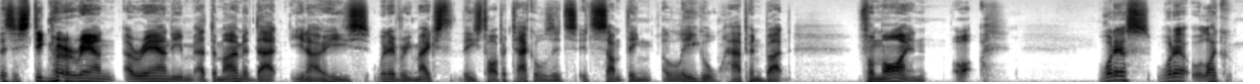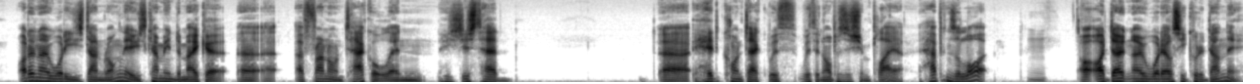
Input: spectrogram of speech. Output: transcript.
there's a stigma around around him at the moment that you know he's whenever he makes these type of tackles, it's it's something illegal happened. But for mine, oh, what else? What else, like? I don't know what he's done wrong there. He's come in to make a a, a front on tackle, and he's just had uh, head contact with with an opposition player. It happens a lot. Mm. I, I don't know what else he could have done there.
